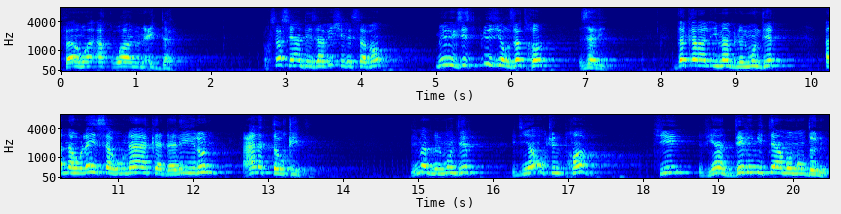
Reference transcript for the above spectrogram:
فهو أقوال عدة Donc ça c'est un des avis chez les savants, mais il existe plusieurs autres avis. ذكر الإمام ابن المنذر أنه ليس هناك دليل على التوقيت. L'imam ibn al-Mundhir, il dit il n'y a aucune preuve qui vient délimiter un moment donné,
